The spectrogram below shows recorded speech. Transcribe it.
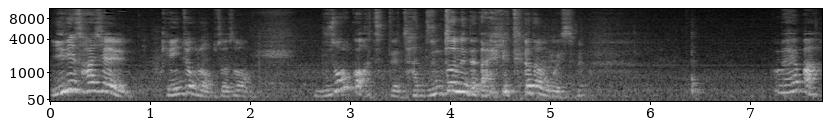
일이 사실 개인적으로 없어서 무서울 것 같은데 자, 눈 떴는데 나 이렇게 들여다보고 있으면 한번 해봐.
